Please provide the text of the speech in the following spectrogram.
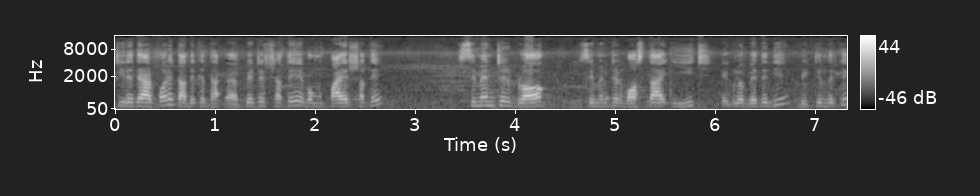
চিরে দেওয়ার পরে তাদেরকে পেটের সাথে এবং পায়ের সাথে সিমেন্টের ব্লক, সিমেন্টের বস্তা, ইট এগুলো বেঁধে দিয়ে ভিক্টিমদেরকে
